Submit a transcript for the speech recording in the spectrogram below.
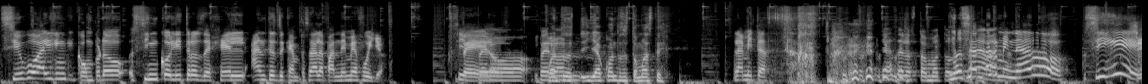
si hubo alguien que compró 5 litros de gel antes de que empezara la pandemia, fui yo. Sí, pero- pero, ¿Y pero cuántos- ¿Ya cuántos te tomaste? La mitad. ya se los tomó todos. No se han banda. terminado. Sigue. Sí,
